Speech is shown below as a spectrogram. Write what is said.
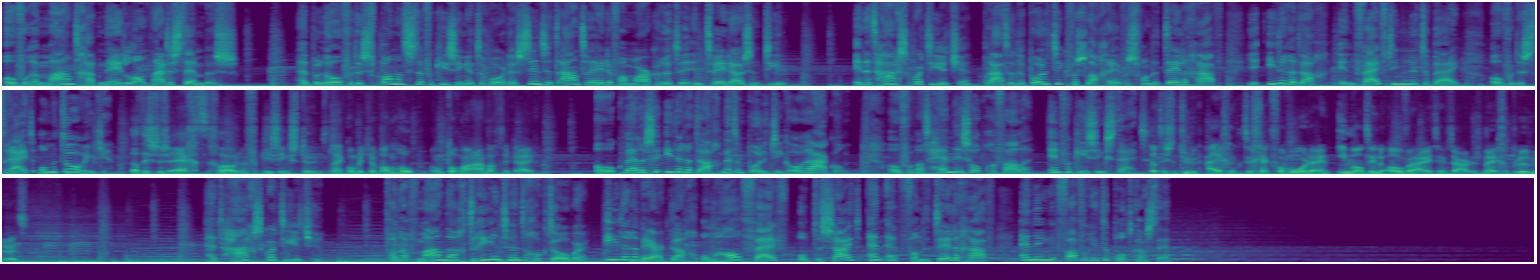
Over een maand gaat Nederland naar de stembus. Het beloven de spannendste verkiezingen te worden sinds het aantreden van Mark Rutte in 2010. In het Haags kwartiertje praten de politiek verslaggevers van de Telegraaf je iedere dag in 15 minuten bij over de strijd om het torentje. Dat is dus echt gewoon een verkiezingsstunt. Het lijkt wel een beetje wanhoop om toch maar aandacht te krijgen. Ook bellen ze iedere dag met een politiek orakel over wat hen is opgevallen in verkiezingstijd. Dat is natuurlijk eigenlijk te gek voor woorden en iemand in de overheid heeft daar dus mee geblunderd. Het Haags kwartiertje. Vanaf maandag 23 oktober, iedere werkdag om half vijf op de site en app van de Telegraaf en in je favoriete podcast-app.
